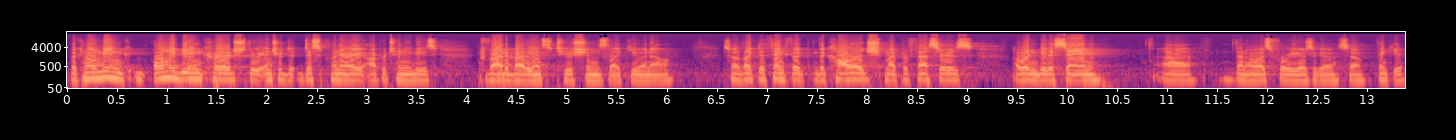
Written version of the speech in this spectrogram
but can only be, only be encouraged through interdisciplinary opportunities provided by the institutions like UNL. So I'd like to thank the, the college, my professors. I wouldn't be the same uh, than I was four years ago. So thank you.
